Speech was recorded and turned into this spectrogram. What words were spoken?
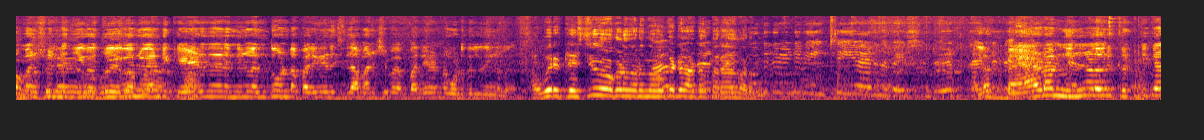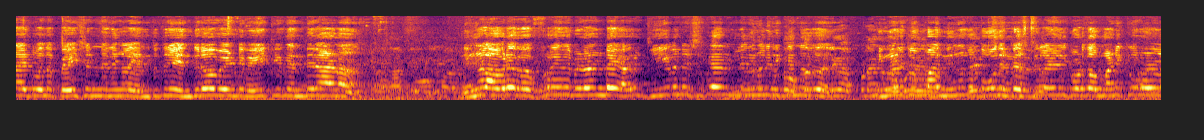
മനുഷ്യന്റെ ജീവന് വേണ്ടി കേഴുന്നതിന് നിങ്ങൾ എന്തുകൊണ്ട് പരിഗണിച്ചില്ല? മനുഷ്യ പരിഗണന കൊടുത്തില്ല നിങ്ങൾ ഒരു ടെസ്റ്റ് നോക്കണം പറഞ്ഞു നോക്കിയിട്ട് പറയാൻ പറഞ്ഞു. അല്ല മാഡം നിങ്ങൾ ഒരു ക്രിട്ടിക്കൽ ആയിട്ട് വന്ന പേഷ്യന്റിനെ നിങ്ങൾ എന്തിനോ എന്തിനോ വേണ്ടി വെയിറ്റ് ചെയ്ത് എന്തിനാണ്? നിങ്ങൾ അവരെ റെഫർ ചെയ്ത് വിടണ്ടേ? അവർ ജീവൻ രക്ഷിക്കാൻ നിങ്ങൾ ഇരിക്കുന്നത്. നിങ്ങൾ ചുമ്മാ നിങ്ങൾക്ക് തോന്നി ടെസ്റ്റ് എഴുതി കൊടുത്ത? മണിക്കൂറുകൾ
